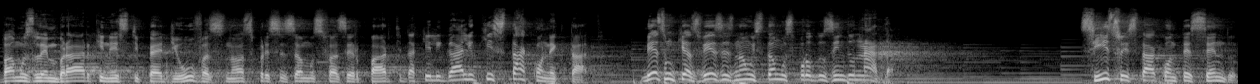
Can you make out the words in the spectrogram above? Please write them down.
Vamos lembrar que neste pé de uvas nós precisamos fazer parte daquele galho que está conectado mesmo que às vezes não estamos produzindo nada. Se isso está acontecendo,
